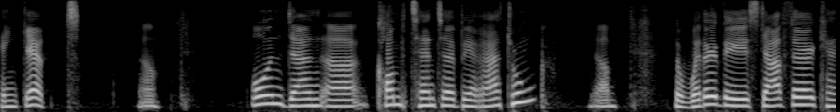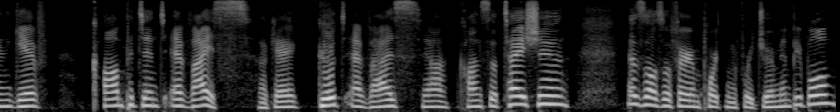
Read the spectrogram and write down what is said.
Trinkgeld. Ja. Und dann uh, kompetente Beratung. Ja. So whether the staff there can give competent advice, okay, good advice, yeah, consultation. That's also very important for German people.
